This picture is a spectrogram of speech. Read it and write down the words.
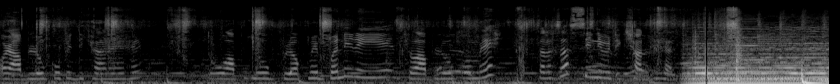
और आप लोग को भी दिखा रहे हैं। तो आप लोग ब्लॉग में बने रहिए। तो आप लोगों को मैं थोड़ा सा सिनेमेटिक शॉट दिखाती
